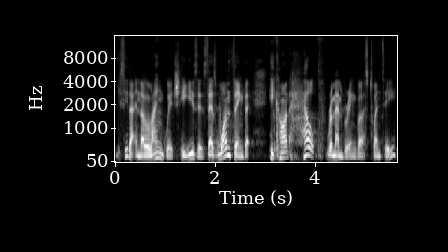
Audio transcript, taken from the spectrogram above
You see that in the language he uses. There's one thing that he can't help remembering, verse 20,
